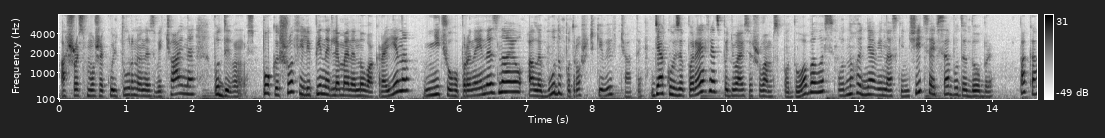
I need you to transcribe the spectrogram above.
а щось може культурно, незвичайне. Подивимось. Поки що, Філіппіни для мене нова країна. Нічого про неї не знаю, але буду потрошечки вивчати. Дякую за перегляд. Сподіваюся, що вам сподобалось. Одного дня війна скінчиться і все буде добре. Пока!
